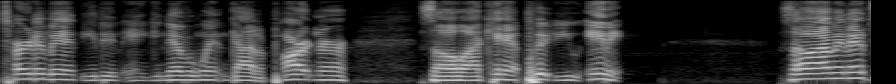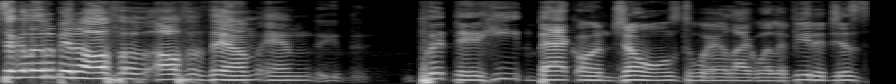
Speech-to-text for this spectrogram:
tournament. You didn't, and you never went and got a partner, so I can't put you in it. So I mean, that took a little bit off of off of them and put the heat back on Jones to where like, well, if you'd have just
